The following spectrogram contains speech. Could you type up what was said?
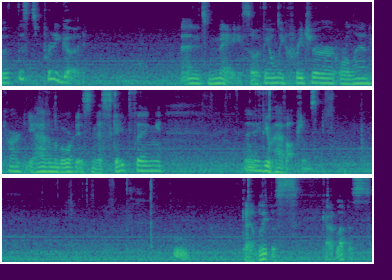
Th- this is pretty good. And it's May, so if the only creature or land card you have on the board is an escape thing, eh, you have options. Ooh. Catoblepus. Catoblepus.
